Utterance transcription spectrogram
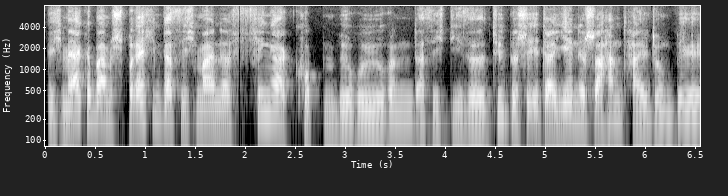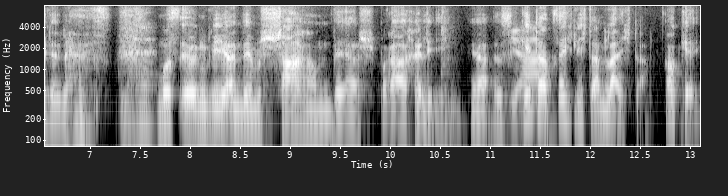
Ich merke beim Sprechen, dass sich meine Fingerkuppen berühren, dass ich diese typische italienische Handhaltung bilde. Das muss irgendwie an dem Charme der Sprache liegen. Ja, es Ja. geht tatsächlich dann leichter. Okay.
